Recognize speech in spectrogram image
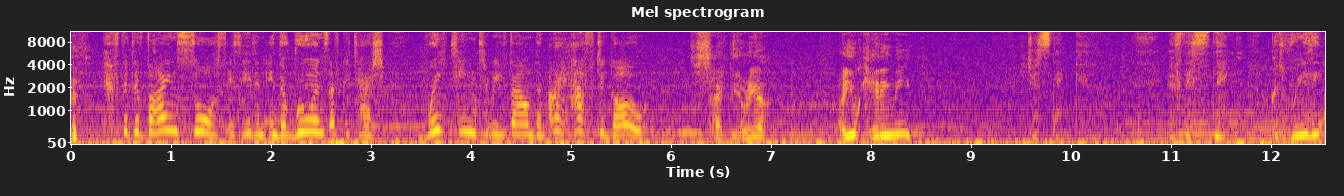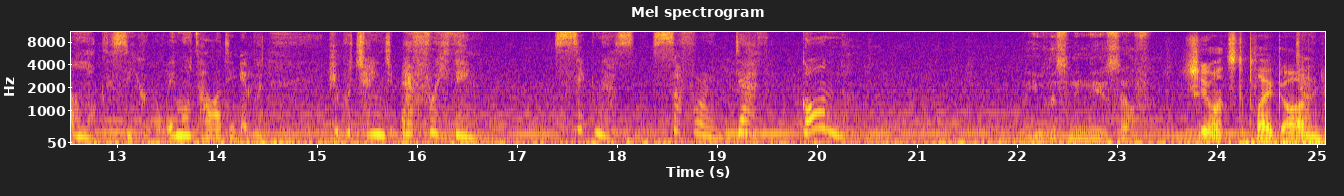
If the divine source is hidden in the ruins of Kitezh, waiting to be found, then I have to go. To Siberia? Are you kidding me? Just think. If this thing could really unlock the secret of immortality, it would... it would change everything. Sickness, suffering, death, gone. Are you listening to yourself? She wants to play God. Jonah,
